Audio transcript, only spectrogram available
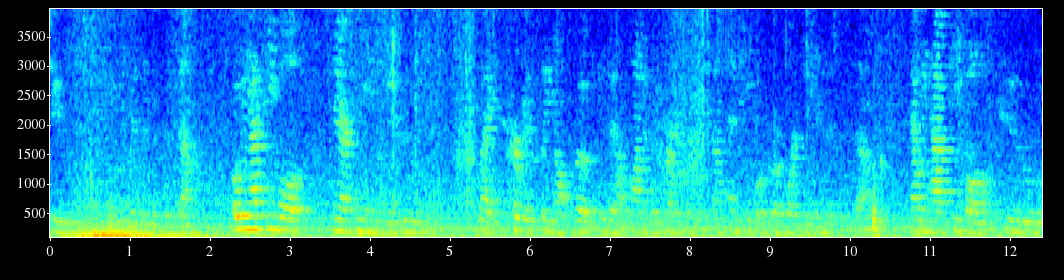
to move within the system. But we have people in our community who like purposely don't vote because they don't want to be part of the system, and people who are working in the system. And we have people who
